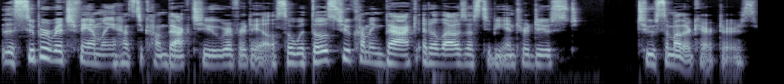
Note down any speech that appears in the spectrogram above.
the super rich family has to come back to Riverdale. So with those two coming back, it allows us to be introduced to some other characters.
